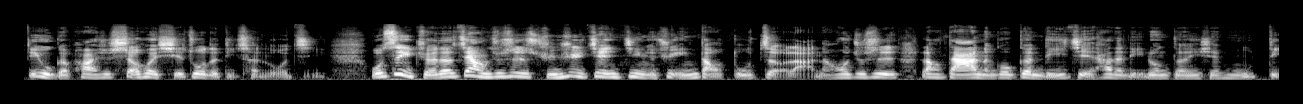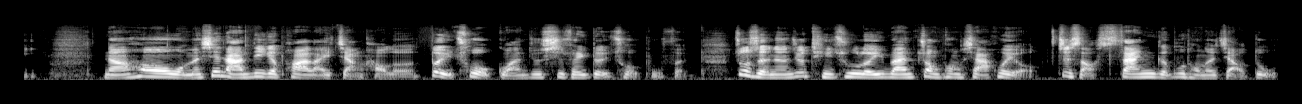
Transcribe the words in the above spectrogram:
第五个 part 是社会协作的底层逻辑。我自己觉得这样就是循序渐进的去引导读者啦，然后就是让大家能够更理解他的理论跟一些目的。然后我们先拿第一个 part 来讲好了，对错观就是非对错部分。作者呢就提出了一般状况下会有至少三个不同的角度，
